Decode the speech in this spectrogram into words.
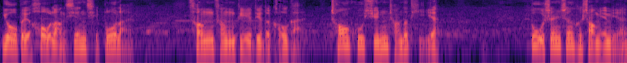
又被后浪掀起波澜，层层叠叠的口感，超乎寻常的体验。杜深深和邵绵绵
